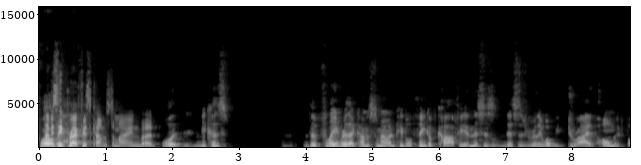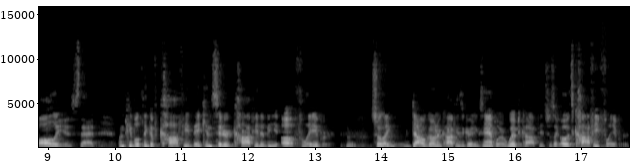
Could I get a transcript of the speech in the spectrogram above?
Well, Obviously, breakfast comes to mind, but Well, because the flavor that comes to mind when people think of coffee, and this is this is really what we drive home at Folly, is that when people think of coffee, they consider coffee to be a flavor. Hmm. So like Dalgona coffee is a great example, or whipped coffee. It's just like, oh, it's coffee flavored,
